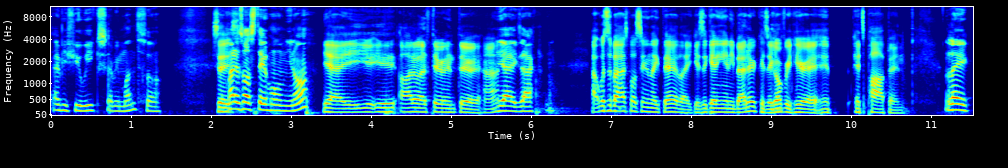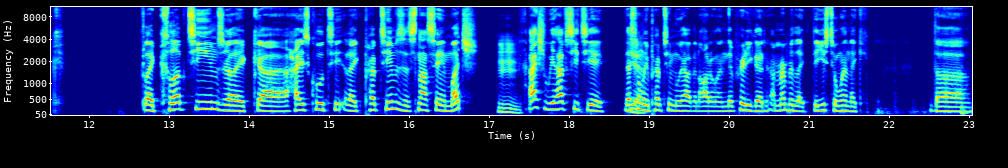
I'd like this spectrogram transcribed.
every few weeks, every month. So So might as well stay home. You know? yeah, you, you Ottawa through and through, huh? Yeah, exactly. Uh, What's the basketball scene like there? Like, is it getting any better? Because like over here, it, it it's popping. Like, like club teams or like uh, high school te- like prep teams. It's not saying much. Hmm Actually, we have CTA. That's Yeah. the only prep team we have in Ottawa, and they're pretty good. I remember like they used to win like the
